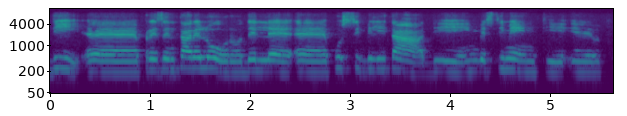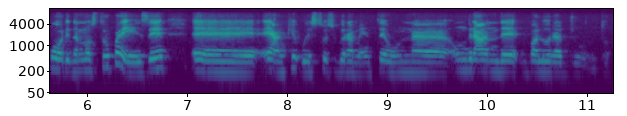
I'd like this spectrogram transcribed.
di eh, presentare loro delle eh, possibilità di investimenti eh, fuori dal nostro paese eh, è anche questo sicuramente un, un grande valore aggiunto.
